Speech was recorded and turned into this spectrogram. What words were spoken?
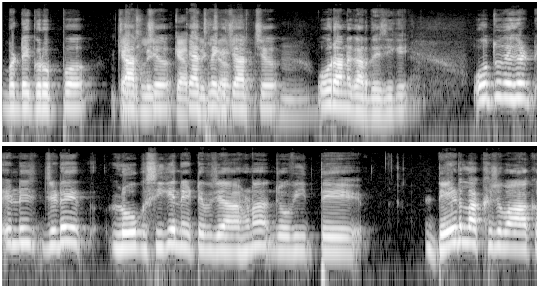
ਵੱਡੇ ਗਰੁੱਪ ਚਰਚ ਕੈਥੋਲਿਕ ਚਰਚ ਉਹ ਰਨ ਕਰਦੇ ਸੀਗੇ। ਉਹ ਤੂੰ ਦੇਖ ਜਿਹੜੇ ਲੋਕ ਸੀਗੇ ਨੇਟਿਵ ਜਾਂ ਹਨਾ ਜੋ ਵੀ ਤੇ 1.5 ਲੱਖ ਜਵਾਕ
